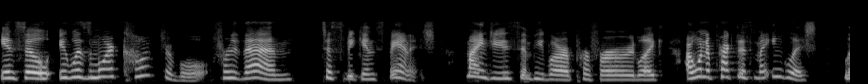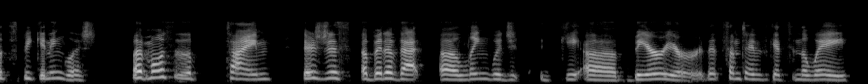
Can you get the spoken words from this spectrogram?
And so it was more comfortable for them to speak in Spanish. Mind you, some people are preferred, like, I want to practice my English. Let's speak in English. But most of the time, there's just a bit of that uh, language uh, barrier that sometimes gets in the way,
